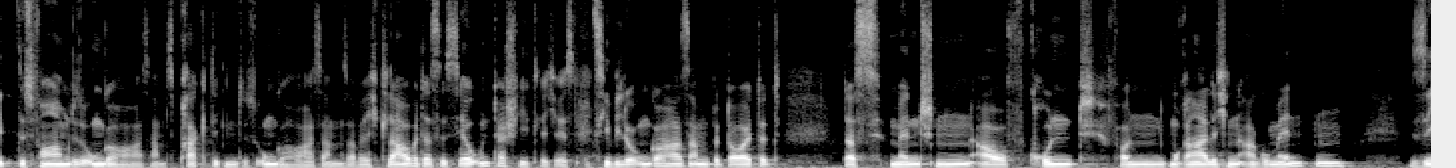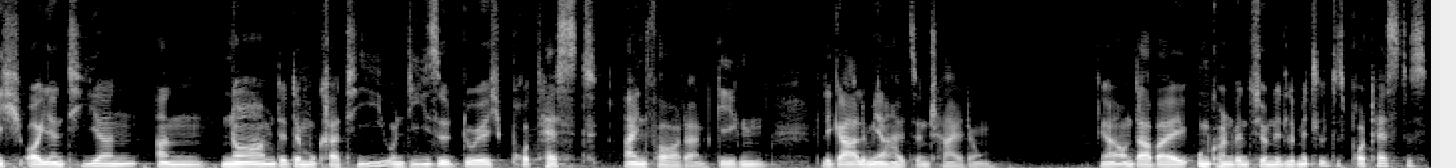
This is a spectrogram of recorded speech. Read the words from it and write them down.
gibt es Formen des Ungehorsams, Praktiken des Ungehorsams. Aber ich glaube, dass es sehr unterschiedlich ist. Ziviler Ungehorsam bedeutet, dass Menschen aufgrund von moralischen Argumenten sich orientieren an Normen der Demokratie und diese durch Protest einfordern gegen legale Mehrheitsentscheidungen. Ja, und dabei unkonventionelle Mittel des Protestes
